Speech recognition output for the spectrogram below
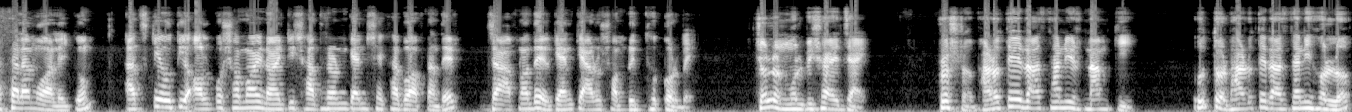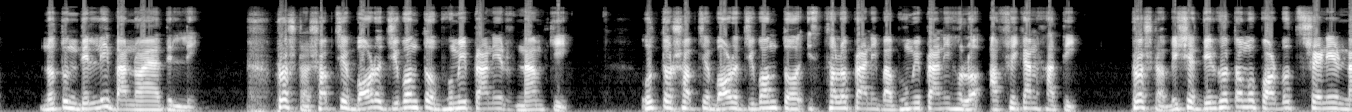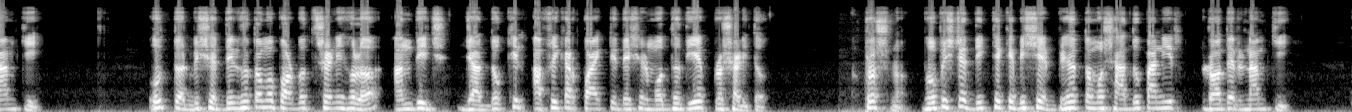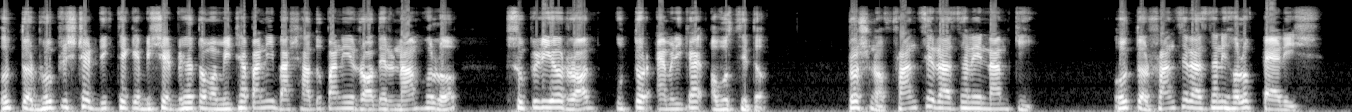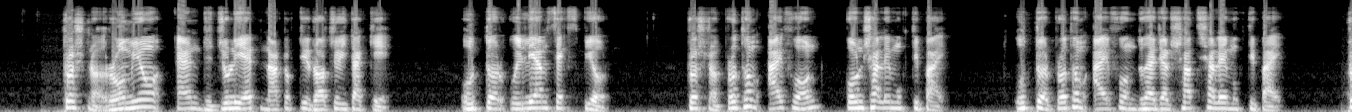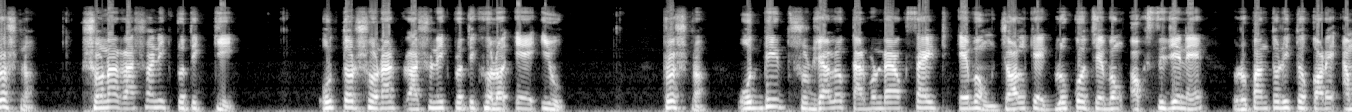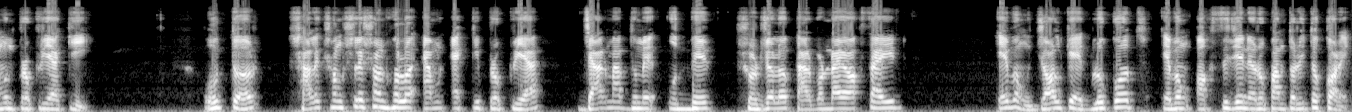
আসসালামু আলাইকুম। আজকে অতি অল্প সময় নয়টি সাধারণ জ্ঞান শেখাবো আপনাদের, যা আপনাদের জ্ঞানকে আরও সমৃদ্ধ করবে। চলুন মূল বিষয়ে যাই। প্রশ্ন, ভারতের রাজধানীর নাম কি? উত্তর, ভারতের রাজধানী হল নতুন দিল্লি বা নয়া দিল্লি। প্রশ্ন, সবচেয়ে বড় জীবন্ত ভূমি প্রাণীর নাম কি? উত্তর, সবচেয়ে বড় জীবন্ত স্থল প্রাণী বা ভূমি প্রাণী হল আফ্রিকান হাতি। প্রশ্ন, বিশ্বের দীর্ঘতম পর্বত শ্রেণির নাম কি? উত্তর বিশ্বের দীর্ঘতম পর্বত শ্রেণি হল আন্দিজ, যা দক্ষিণ আফ্রিকার কয়েকটি দেশের মধ্য দিয়ে প্রসারিত। প্রশ্ন, ভূপৃষ্ঠের দিক থেকে বিশ্বের বৃহত্তম স্বাদু পানির হ্রদের নাম কি? উত্তর, ভূপৃষ্ঠের দিক থেকে বিশ্বের বৃহত্তম মিঠা পানি বা স্বাদু পানির হ্রদের নাম হল সুপিরিয়র হ্রদ, উত্তর আমেরিকায় অবস্থিত। প্রশ্ন, ফ্রান্সের রাজধানীর নাম কি? উত্তর, ফ্রান্সের রাজধানী হল প্যারিস। প্রশ্ন, রোমিও অ্যান্ড জুলিয়েট নাটকটির রচয়িতা কে? উত্তর উইলিয়াম শেক্সপিয়র। প্রশ্ন, প্রথম আইফোন কোন সালে মুক্তি পায়? উত্তর, প্রথম আইফোন দু হাজার সাত সালে মুক্তি পায়। প্রশ্ন, সোনার রাসায়নিক প্রতীক কি? উত্তর, সোনার রাসায়নিক প্রতীক হল এ ইউ। প্রশ্ন, উদ্ভিদ, সূর্যালোক, কার্বন ডাই অক্সাইড এবং জলকে গ্লুকোজ এবং অক্সিজেনে রূপান্তরিত করে এমন প্রক্রিয়া কি? উত্তর সালেক সংশ্লেষণ হলো এমন একটি প্রক্রিয়া যার মাধ্যমে উদ্ভিদ সূর্যালোক কার্বন ডাই অক্সাইড এবং জলকে গ্লুকোজ এবং অক্সিজেনে রূপান্তরিত করে।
